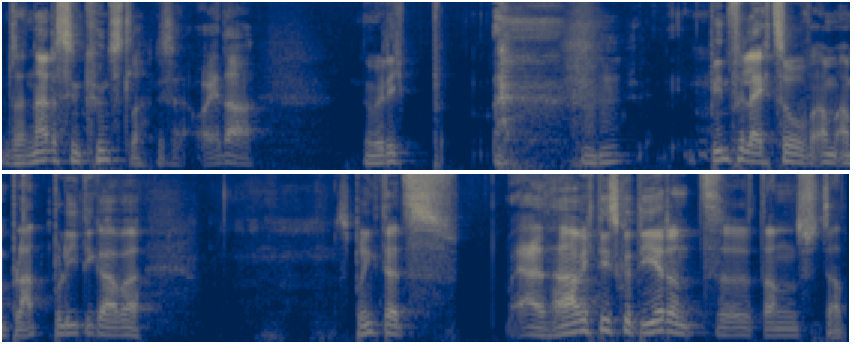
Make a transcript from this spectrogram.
Und sagt, nein, das sind Künstler. Ich sage, Alter, nur weil ich bin vielleicht so am, am Blatt Politiker, aber es bringt jetzt, ja, da habe ich diskutiert und äh, dann steht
